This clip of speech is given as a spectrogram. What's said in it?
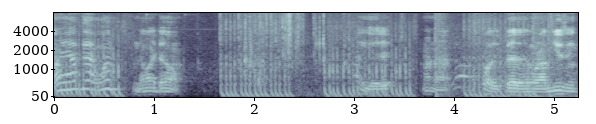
Do I have that one? No, I don't. I get it. Why not? It's probably better than what I'm using.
